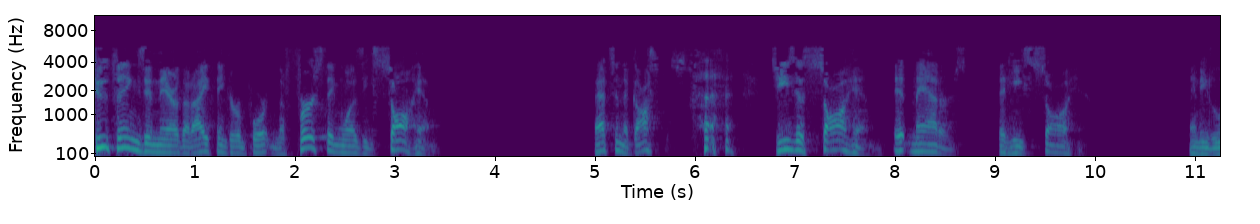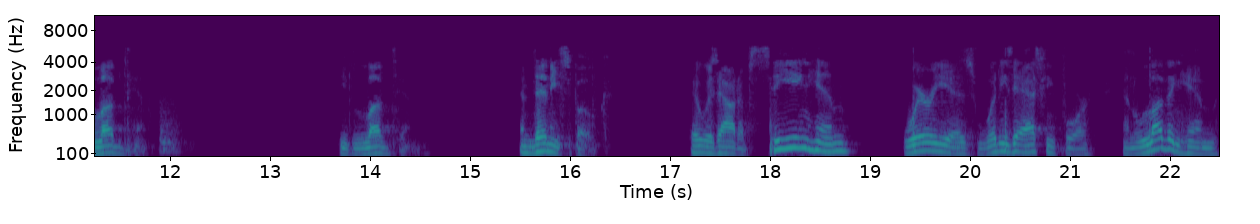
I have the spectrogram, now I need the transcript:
two things in there that I think are important. The first thing was he saw him. That's in the Gospels. Jesus saw him. It matters that he saw him. And he loved him. He loved him. And then he spoke. It was out of seeing him where he is, what he's asking for, and loving him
